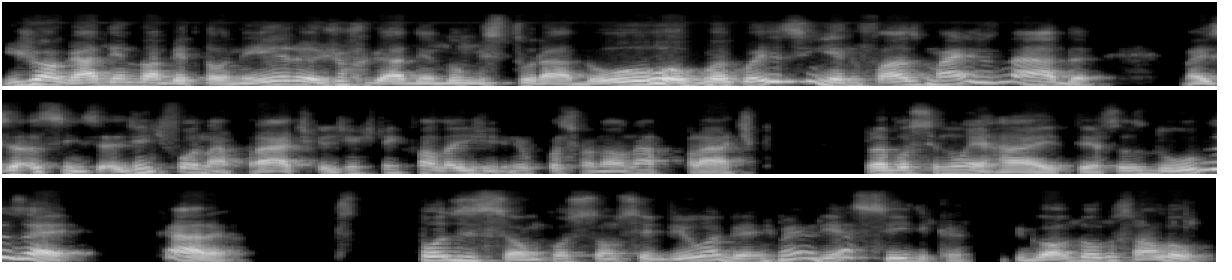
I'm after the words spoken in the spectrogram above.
e jogar dentro de uma betoneira, jogar dentro de um misturador, alguma coisa assim. Ele não faz mais nada. Mas, assim, se a gente for na prática, a gente tem que falar higiene ocupacional na prática. Para você não errar e ter essas dúvidas, é, cara, posição, construção civil, a grande maioria é cívica, igual o Douglas falou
